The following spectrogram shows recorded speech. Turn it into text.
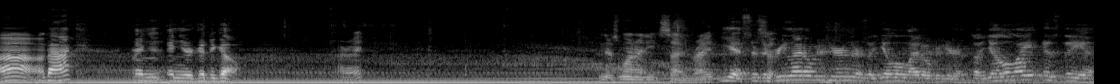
Ah, okay. back, and and you're good to go. All right. And there's one on each side, right? Yes, there's a green light over here, and there's a yellow light over here. The yellow light is the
